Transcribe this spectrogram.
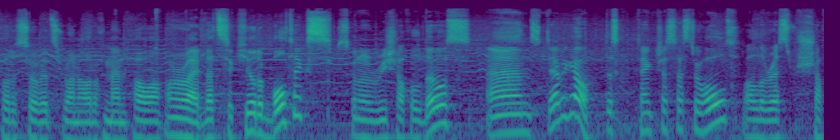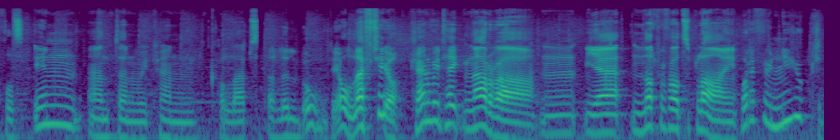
before the Soviets run out of manpower. Alright, let's secure the Baltics. Just gonna reshuffle those. And there we go. This tank just has to hold while the rest shuffles in. And then we can collapse a little... Oh, they all left here. Can we take Narva? Mm, yeah, not without supply. What if we nuke it,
